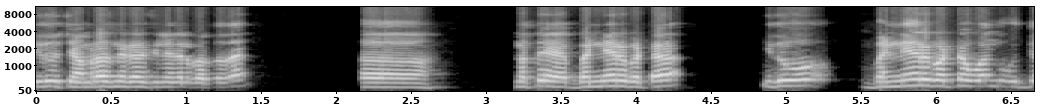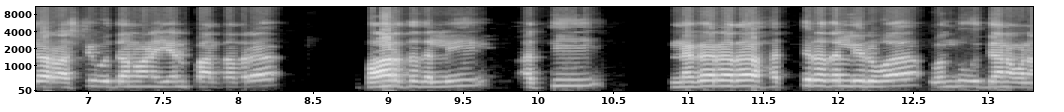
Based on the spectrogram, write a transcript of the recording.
ಇದು ಚಾಮರಾಜನಗರ ಜಿಲ್ಲೆಯಲ್ಲಿ ಬರ್ತದೆ. ಮತ್ತೆ ಬನ್ನೇರುಘಟ್ಟ ಇದು ಬನ್ನೇರುಘಟ್ಟ ಒಂದು ಉದ್ಯಾನ ರಾಷ್ಟ್ರೀಯ ಉದ್ಯಾನವನ ಏನಪ್ಪಾ ಅಂತಂದ್ರ ಭಾರತದಲ್ಲಿ ಅತಿ ನಗರದ ಹತ್ತಿರದಲ್ಲಿರುವ ಒಂದು ಉದ್ಯಾನವನ.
